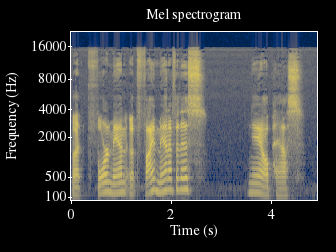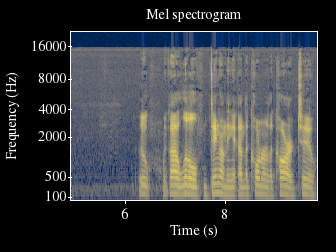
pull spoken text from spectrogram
But four man, uh, five mana for this? Nah, I'll pass. Ooh, we got a little ding on the on the corner of the card too.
